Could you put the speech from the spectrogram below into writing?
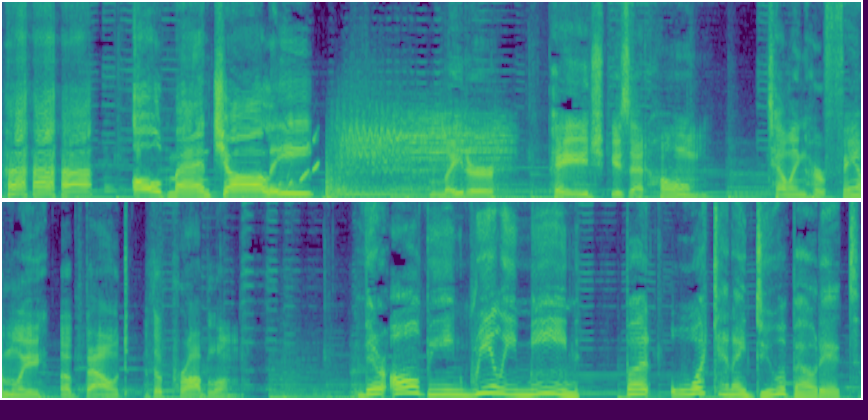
Ha ha ha. Old man Charlie. Later, Paige is at home, telling her family about the problem. They're all being really mean, but what can I do about it?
